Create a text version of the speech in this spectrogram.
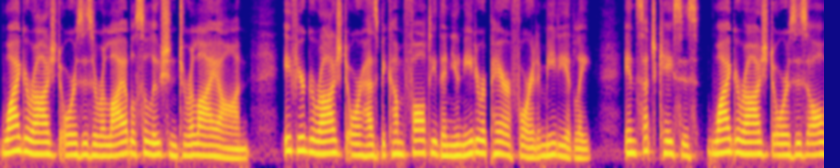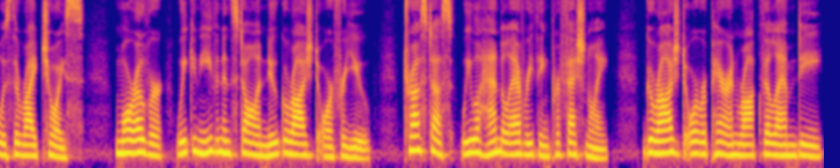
Why Garage Doors is a reliable solution to rely on. If your garage door has become faulty, then you need a repair for it immediately. In such cases, Y Garage Doors is always the right choice. Moreover, we can even install a new garage door for you. Trust us, we will handle everything professionally. Garage Door Repair in Rockville, MD.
